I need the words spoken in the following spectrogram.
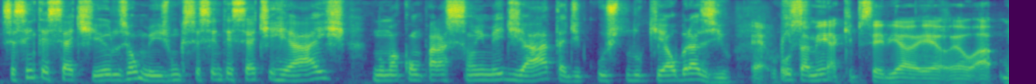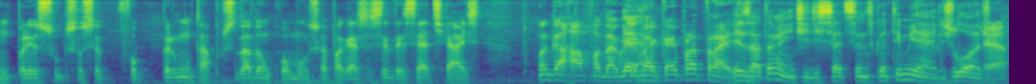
67 euros é o mesmo que 67 reais numa comparação imediata de custo do que é o Brasil. É, o que Ou também aqui seria é, é, um preço, se você for perguntar para o cidadão comum se vai pagar 67 reais uma garrafa d'água, é, ele vai cair para trás. Né? Exatamente, né? de 750 ml, lógico. É.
